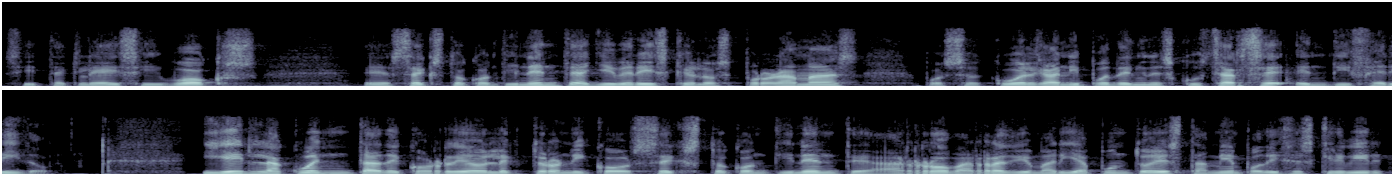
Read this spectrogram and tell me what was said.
si tecleáis iVox eh, Sexto Continente, allí veréis que los programas pues se cuelgan y pueden escucharse en diferido. Y en la cuenta de correo electrónico sextocontinente arroba radiomaria.es también podéis escribir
